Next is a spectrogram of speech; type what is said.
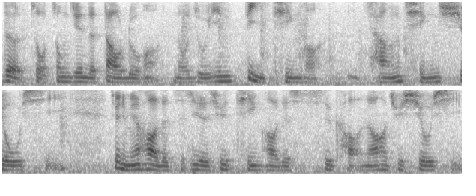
乐，走中间的道路哈。那汝应谛听哈，常勤修习，就你们要好好的仔细的去听，好好的思考，然后去修习。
